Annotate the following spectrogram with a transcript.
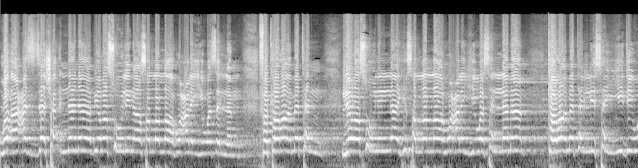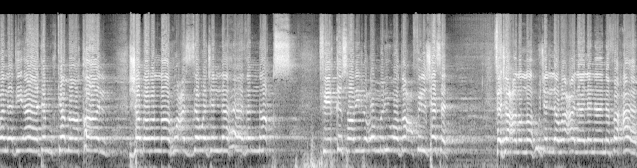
وأعز شأننا برسولنا صلى الله عليه وسلم فكرامة لرسول الله صلى الله عليه وسلم كرامة لسيد ولد آدم كما قال جبر الله عز وجل هذا النقص في قصر العمر وضعف الجسد. فجعل الله جل وعلا لنا نفحات.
